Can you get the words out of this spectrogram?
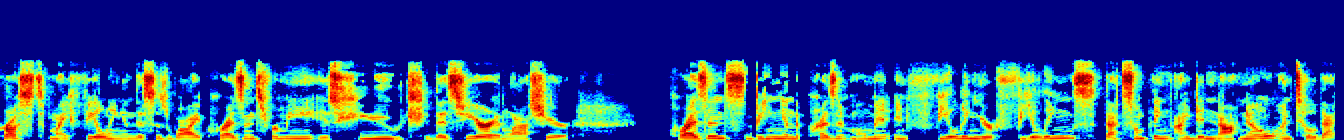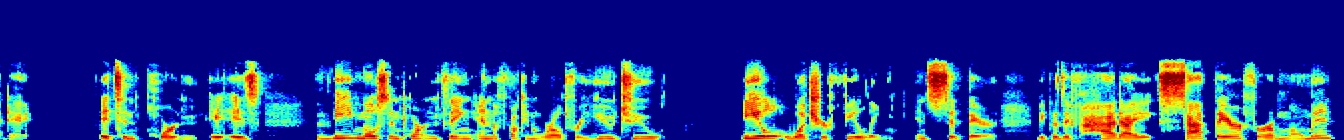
trust my feeling. And this is why presence for me is huge this year and last year presence, being in the present moment and feeling your feelings, that's something I did not know until that day. It's important. It is the most important thing in the fucking world for you to feel what you're feeling and sit there. Because if had I sat there for a moment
